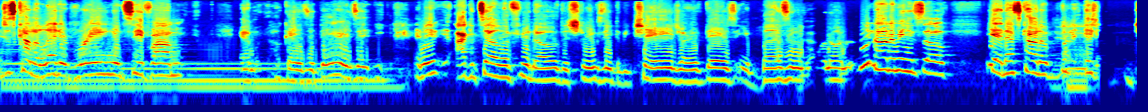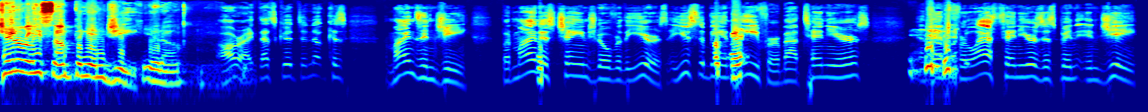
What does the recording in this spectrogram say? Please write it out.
And just kind of let it ring and see if I'm and okay, is it there? Is it? And it, I can tell if you know the strings need to be changed or if there's you know, buzzing going on. You know what I mean? So yeah, that's kind of. Yeah. It's generally something in G. You know. All right, that's good to know because mine's in G, but mine has changed over the years. It used to be in E for about ten years. And then for the last 10 years, it's been in G.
